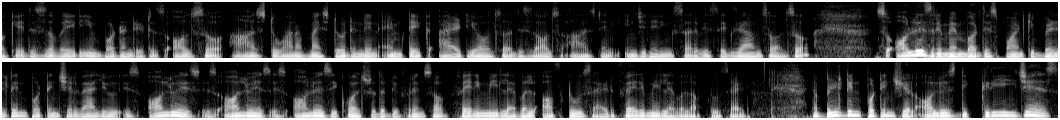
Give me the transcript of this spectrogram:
okay? This is a very important. It is also asked to one of my student in mtech iit also. This is also asked in engineering service exams also so always remember this point ki built-in potential value is always is always is always equals to the difference of Fermi level of two side Fermi level of two side. Now built-in potential always decreases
